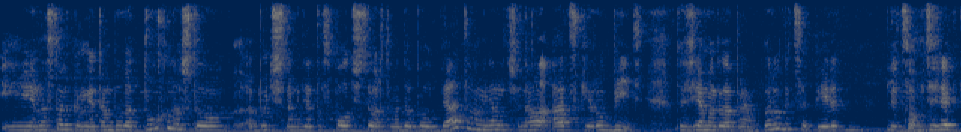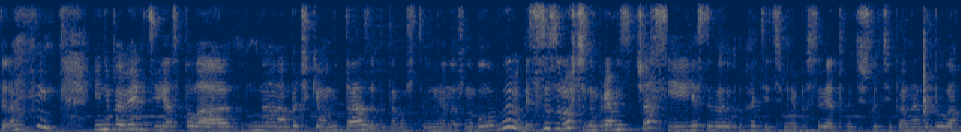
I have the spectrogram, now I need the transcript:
И настолько мне там было тухло, что обычно где-то с полчетвертого до полпятого меня начинало адски рубить. То есть я могла прям вырубиться перед лицом директора. И не поверите, я спала на бачке унитаза, потому что мне нужно было вырубиться срочно прямо сейчас. И если вы хотите мне посоветовать, что типа надо было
